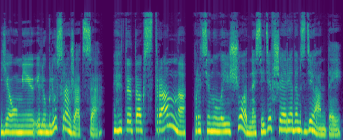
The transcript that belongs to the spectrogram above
«Я умею и люблю сражаться». «Это так странно!» — протянула еще одна, сидевшая рядом с Диантой.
